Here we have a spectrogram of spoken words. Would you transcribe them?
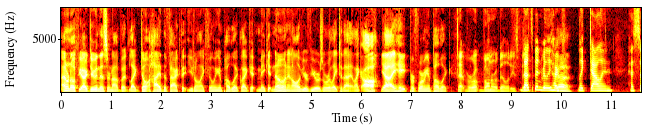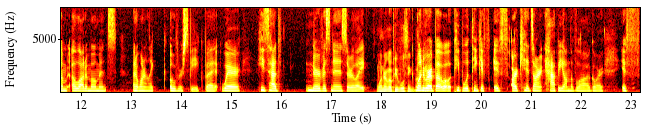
I don't know if you are doing this or not, but like, don't hide the fact that you don't like filming in public. Like, it, make it known, and all of your viewers will relate to that. Like, oh yeah, I hate performing in public. that vul- vulnerability is big. That's been really hard. Yeah. Like Dallin has some a lot of moments. I don't want to like overspeak, but where he's had nervousness or like Wondering what people think about. wonder me. about what people would think if if our kids aren't happy on the vlog or if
